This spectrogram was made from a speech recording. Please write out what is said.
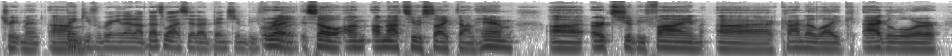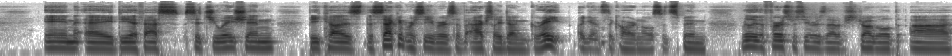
treatment. Um, Thank you for bringing that up. That's why I said I'd bench him before. Right. So I'm I'm not too psyched on him. Uh, Ertz should be fine. Uh, kind of like Agholor in a DFS situation because the second receivers have actually done great against the Cardinals. It's been really the first receivers that have struggled. Uh,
